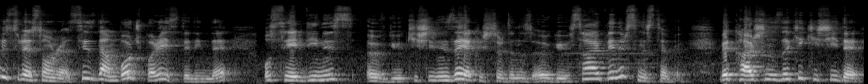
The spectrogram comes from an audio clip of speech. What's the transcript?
bir süre sonra sizden borç para istediğinde o sevdiğiniz övgüyü, kişiliğinize yakıştırdığınız övgüyü sahiplenirsiniz tabii. Ve karşınızdaki kişiyi de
